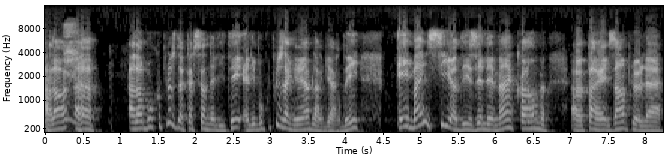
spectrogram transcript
Alors, euh, elle a beaucoup plus de personnalité. Elle est beaucoup plus agréable à regarder. Et même s'il y a des éléments comme, euh, par exemple, la,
